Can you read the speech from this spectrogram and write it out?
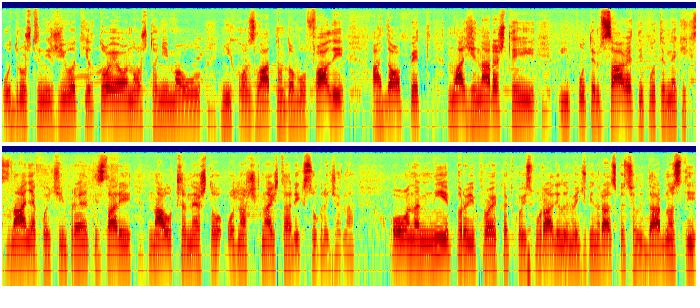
u društveni život, jer to je ono što njima u njihovom zlatnom dobu fali, a da opet mlađi narašte i putem saveta i putem nekih znanja koje će im preneti stariji nauče nešto od naših najstarijih sugrađana. Ovo nam nije prvi projekat koji smo radili u međugeneracijskoj solidarnosti.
